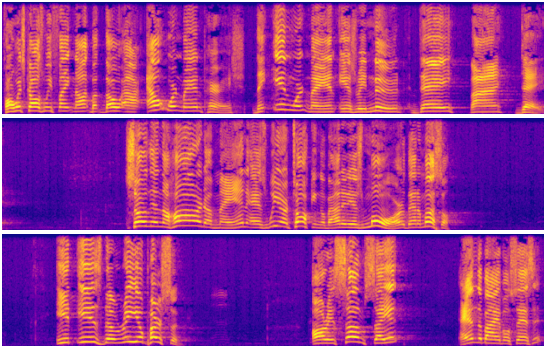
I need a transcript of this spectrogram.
For which cause we faint not, but though our outward man perish, the inward man is renewed day by day. So then, the heart of man, as we are talking about it, is more than a muscle. It is the real person. Or as some say it, and the Bible says it,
